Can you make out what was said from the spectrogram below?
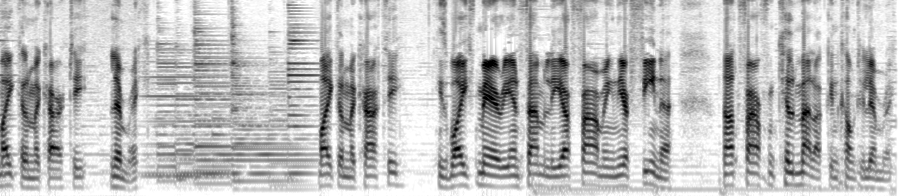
Michael McCarthy, Limerick. Michael McCarthy, his wife Mary and family are farming near Feenagh, not far from Kilmallock in County Limerick.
